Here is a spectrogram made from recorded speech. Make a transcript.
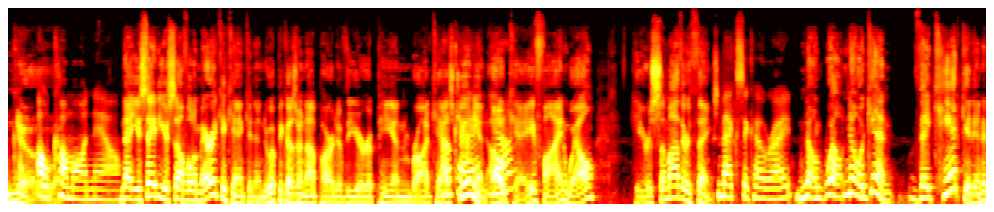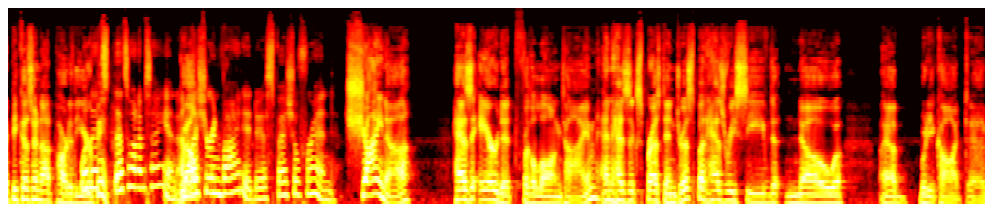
No. Oh, come on now. Now you say to yourself, well, America can't get into it because they're not part of the European Broadcast Okay, Union. yeah. Okay, fine. Well, here's some other things. Mexico, right? No, well, no, again, they can't get in it because they're not part of the Well, European. that's that's what I'm saying. Well- Unless you're invited, a special friend. China has aired it for the long time and has expressed interest, but has received no. Uh, what do you call it? Uh,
